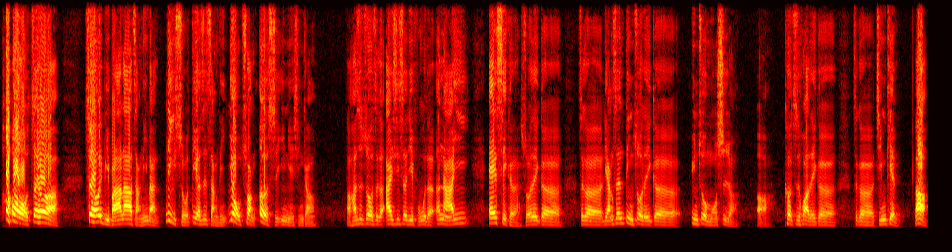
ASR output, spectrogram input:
吼吼，最后啊。最后一笔把它拉到涨停板，力所第二次涨停，又创二十一年新高。啊，它是做这个 IC 设计服务的 NRE ASIC 的所谓的一个这个量身定做的一个运作模式啊啊，刻制化的一个这个晶片啊。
